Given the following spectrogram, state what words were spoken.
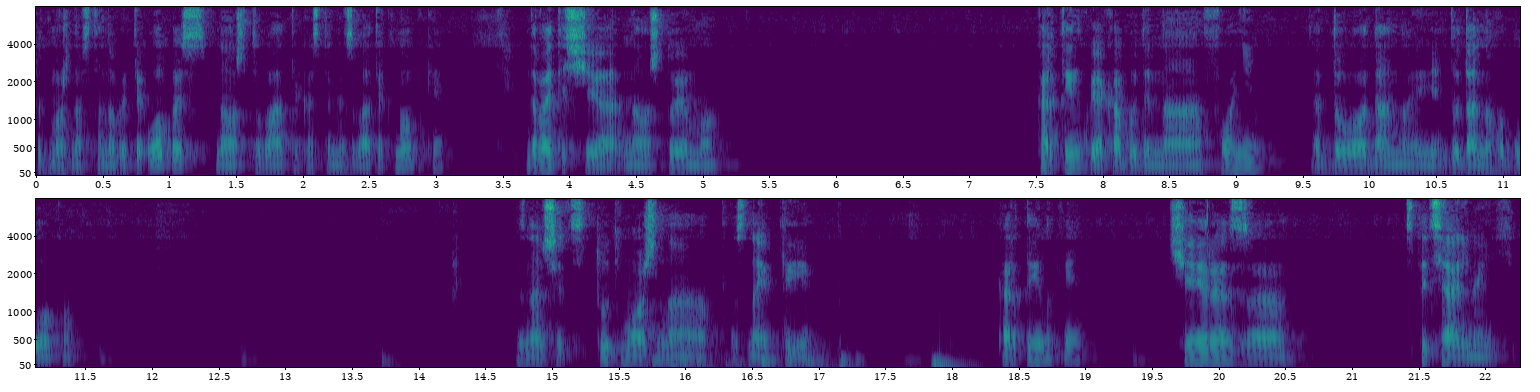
Тут можна встановити опис, налаштувати, кастомізувати кнопки. Давайте ще налаштуємо картинку, яка буде на фоні до, даної, до даного блоку. Значить, тут можна знайти картинки через спеціальний,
